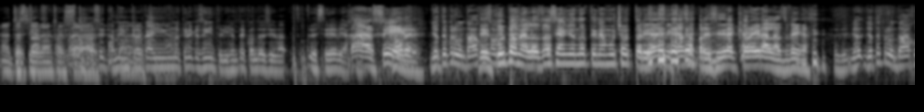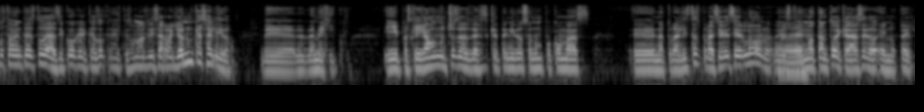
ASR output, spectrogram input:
Ah, entonces sí, está- también creo que ahí uno tiene que ser inteligente cuando decide, decide viajar. Ah, sí. No, yo te preguntaba Discúlpame, a los 12 años no tenía mucha autoridad en mi casa para decidir a qué hora ir a Las Vegas. Yo, yo te preguntaba justamente esto de así como que qué es lo que te hizo más bizarro. Yo nunca he salido de, de, de México. Y pues que digamos muchos de los viajes que he tenido son un poco más eh, naturalistas, por así decirlo. Este, Eh. no tanto de quedarse en hotel.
